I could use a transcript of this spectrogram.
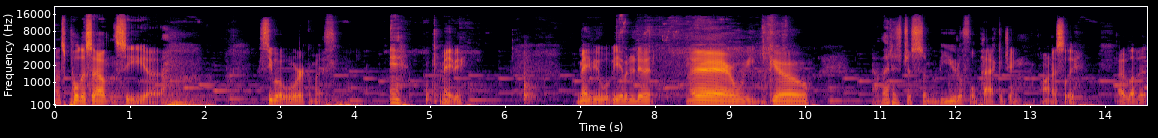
Let's pull this out and see uh, see what we're working with. Eh, maybe. Maybe we'll be able to do it. There we go. Now that is just some beautiful packaging, honestly. I love it.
